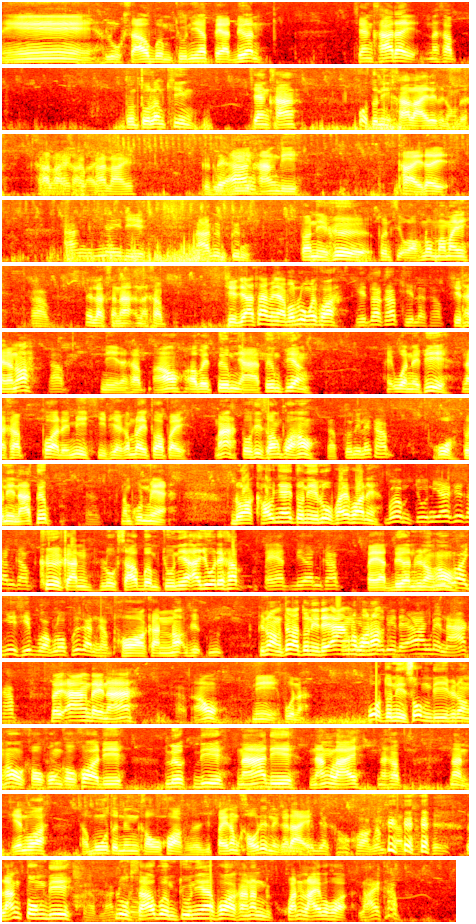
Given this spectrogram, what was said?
นี่ลูกสาวเบิ่มจูเนียร์แปดเดือนแชงขาได้นะครับตัวตัวลำคิงแชงขาโอ้ตัวนี้ขาหลายเลยพี่น้องเด้อขาลายครับขาลายกระดูแต่กอ้าดีงหางดีถ่ายได้ทางง่ายดีหนาลื่นตื้นตอนนี้คือเพิ่นสิออกนมมาใหม่ครับ ในลักษณะนะครับฉีดยาท่ายพยาบำรุงไว้พอฉีดแล้วครับฉีดแล้วครับฉีดให้แล้วเนาะครับนี่นะครับเอาเอาไปตื้มหญ้าตื้มเฟี้ยง ให้อ้วนให้พี่นะครับพ่อได้มีขี่เพียกำไรต่อไปมาตัวที่สองพ่อเฮาครับตัวนี้เลยครับโอ้ตัวนี้หนาตึ๊บครับน้ำคุณแม่ ดอกเขาใหญ่ตัวนี้ลูกไผ่พ่อเนี่ยเบิ่มจูเนียร์คือกันครับคือกันลูกสาวเบิ่มจูเนียร์อายุได้ครับแปดเดือนครับแปดเดือนพี่น้องเฮาร้อยยี่สิบบวกลบคือกันครับ พอกันเนาะพี่พี่น้องแต่ว่าตัวนี้ได้อ้างเนาะพ่อเนาะตัวนี้ได้อ้างได้หนาครับ ได้อ้างได้หนาครับเอานี่พูดนะโอ้ตัวนี้ส่งดีพี่น้องเฮาเขาคงเขาข้อดี เลือกดีหนาดีหนังหลายนะครับ นั่นเห็นว่าถ้าหมูตัวหนึ่งเขาคอกจะไปน้ำเขาได้หนึ่งก็ได้เป็นอยากเขาคลองน้ำกันหลังตรงดีครับหงลูกสาวเบิ่มจูเนียร์พ่อข้างนั้นขวัญหลายบ่พ่อหลายครับ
